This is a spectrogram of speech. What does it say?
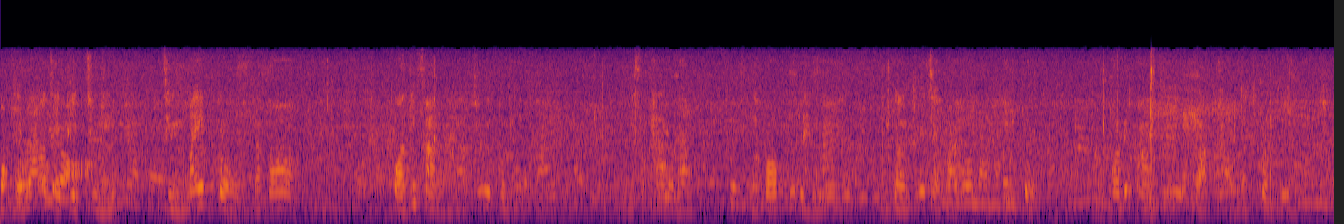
บอกเลยว่าเข้าใจผิดถึงถึงไม่โกรธแล้วก็ตอนที่ฟังนะคะที่มีคนโทรบอกว่ามีสัมภาษณ์แล้วนะแล้วก็พูดแรงมากเราคิดในใจว่าไม่ได้โกรธหรอกเพราะด้วยความที่รักเขาและทุกคนที่อยากรักเขา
